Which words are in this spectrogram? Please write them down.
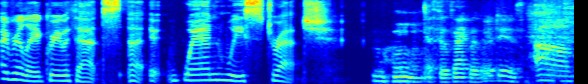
I really agree with that. Uh, when we stretch, mm-hmm. that's exactly what it is. Um,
